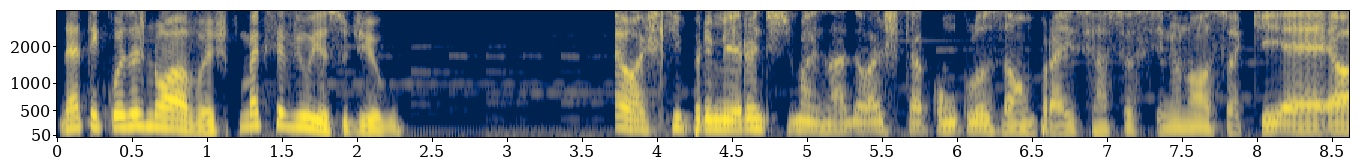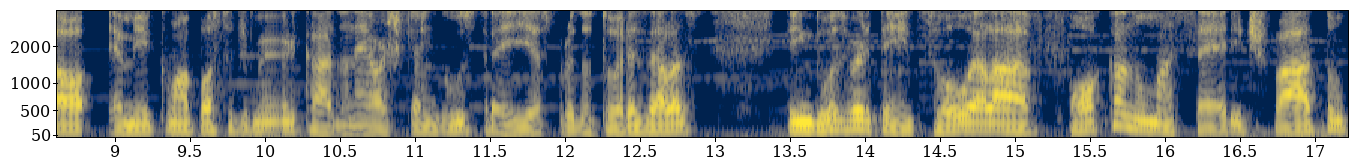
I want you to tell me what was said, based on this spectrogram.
né, tem coisas novas. Como é que você viu isso, Diego? Eu acho que primeiro, antes de mais nada, eu acho que a conclusão para esse raciocínio nosso aqui é, é, é, meio que uma aposta de mercado, né? Eu acho que a indústria e as produtoras, elas têm duas vertentes. Ou ela foca numa série, de fato,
